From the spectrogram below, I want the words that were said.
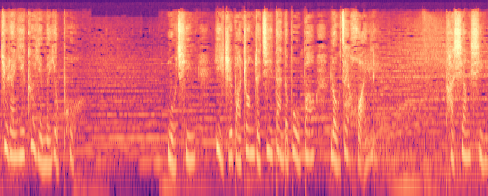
居然一个也没有破。母亲一直把装着鸡蛋的布包搂在怀里。她相信，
